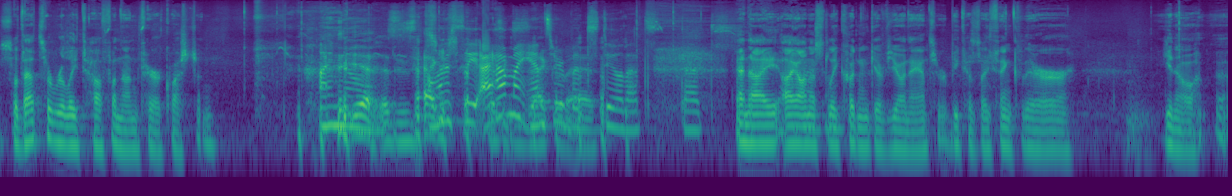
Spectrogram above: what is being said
So that's a really tough and unfair question. I know. Yeah, that's exactly- Honestly, I that's have my exactly answer, what I but still, that's that's. And I, I honestly couldn't give you an answer because I think they're, you know, uh,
